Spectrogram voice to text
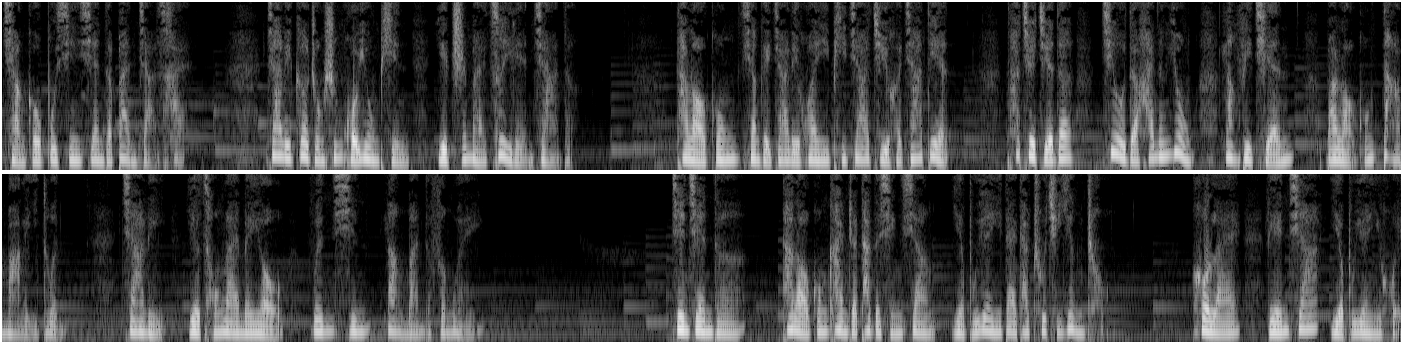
抢购不新鲜的半价菜。家里各种生活用品也只买最廉价的。她老公想给家里换一批家具和家电，她却觉得旧的还能用，浪费钱，把老公大骂了一顿。家里也从来没有温馨浪漫的氛围。渐渐的，她老公看着她的形象，也不愿意带她出去应酬，后来连家也不愿意回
